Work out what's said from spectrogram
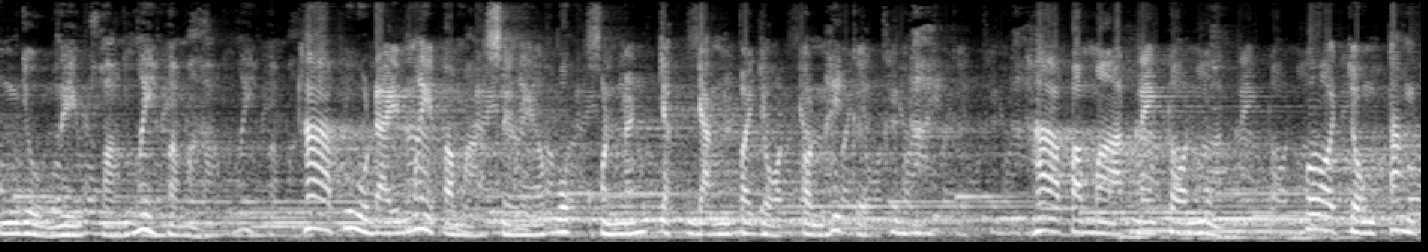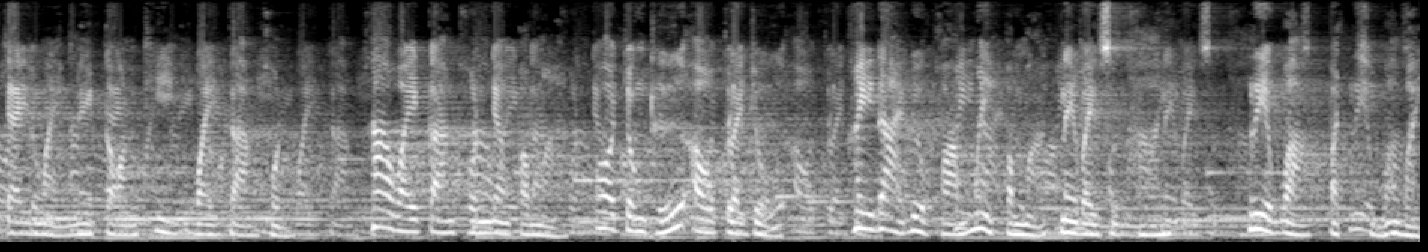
งอยู่ในความไม่ประมาทถ้าผู้ใดไม่ประมาทเสียแล้วบุคคลนั้นจะยังประโยชน์ตนให้เกิดขึ้นได้ ถ้าประมาทในตอนหนุ่มก็จงตั้งใจใหม่ในตอนที่วัยกลางคน ถ้าวัยกลางคนยังประมาทก็จงถือเอาประโยชน์ให้ได้ด้วยความไม่ประมาทในวัยสุดท้าย เรียกว่าปัจฉิมวัย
